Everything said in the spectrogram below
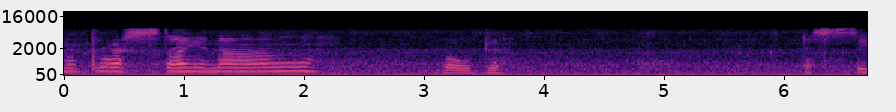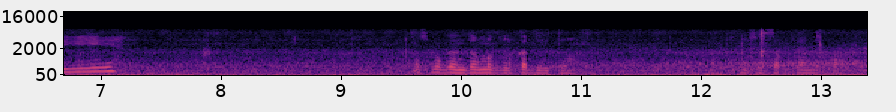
mag-cross tayo ng road. Kasi mas magandang maglakad dito. May sasakyan pa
